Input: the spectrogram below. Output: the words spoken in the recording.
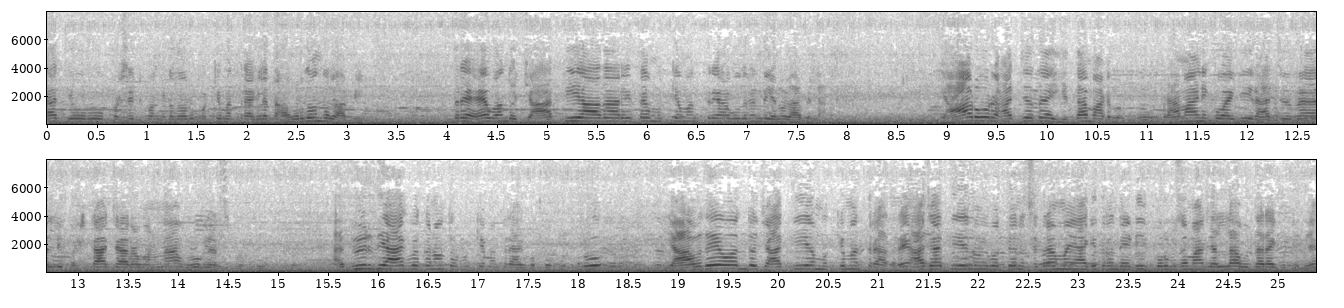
ಜಾತಿಯವರು, ಪರಿಶಿಷ್ಟ ಪಂಗಡದವರು, ಮುಖ್ಯಮಂತ್ರಿ ಆಗ್ಲತ್ತ ಅವ್ರದ್ದೊಂದು ಲಾಭಿ ಅಂದರೆ ಒಂದು ಜಾತಿ ಆಧಾರಿತ ಮುಖ್ಯಮಂತ್ರಿ ಆಗೋದ್ರಿಂದ ಏನೂ ಲಾಭ ಇಲ್ಲ. ಯಾರು ರಾಜ್ಯದ ಹಿತ ಮಾಡಬೇಕು, ಪ್ರಾಮಾಣಿಕವಾಗಿ ರಾಜ್ಯದಲ್ಲಿ ಭ್ರಷ್ಟಾಚಾರವನ್ನು ಹೋಗಲಾಡಿಸ್ಬೇಕು, ಅಭಿವೃದ್ಧಿ ಆಗ್ಬೇಕನ್ನೋಂಥ ಮುಖ್ಯಮಂತ್ರಿ ಆಗಬೇಕು ಬಿಟ್ಟು ಯಾವುದೇ ಒಂದು ಜಾತಿಯ ಮುಖ್ಯಮಂತ್ರಿ ಆದರೆ ಆ ಜಾತಿಯೇನು ಇವತ್ತೇನು ಸಿದ್ದರಾಮಯ್ಯ ಆಗಿದ್ದರಿಂದ ಇಡೀ ಕುರುಬ ಸಮಾಜ ಎಲ್ಲ ಉದ್ಧಾರ ಆಗಿಬಿಟ್ಟಿದೆ.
